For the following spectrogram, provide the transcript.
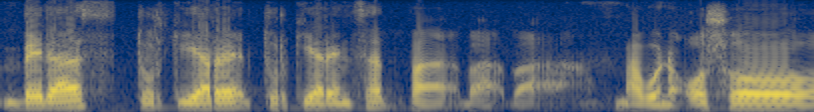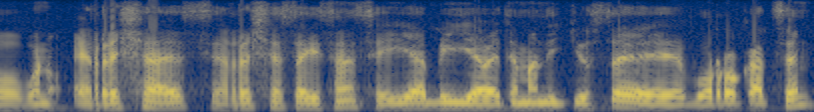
Beraz, Turkiare, Turkiarentzat ba, ba, ba, ba, bueno, oso bueno, erresa ez, erresa ez da izan, zeia bila bete dituzte e, borrokatzen,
